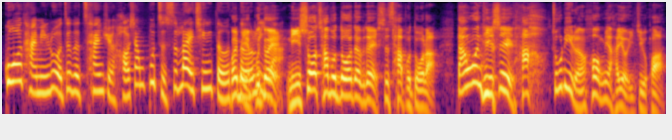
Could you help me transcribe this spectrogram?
郭台铭如果真的参选，好像不只是赖清德得利不对，你说差不多对不对？是差不多啦，但问题是他朱立伦后面还有一句话。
